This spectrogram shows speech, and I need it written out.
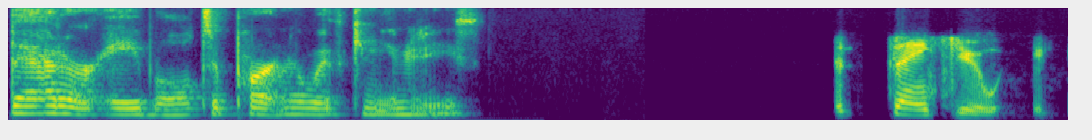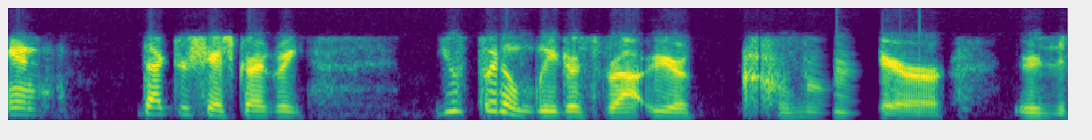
better able to partner with communities. Thank you. And Dr. Chase Gregory, you've been a leader throughout your career. You're the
